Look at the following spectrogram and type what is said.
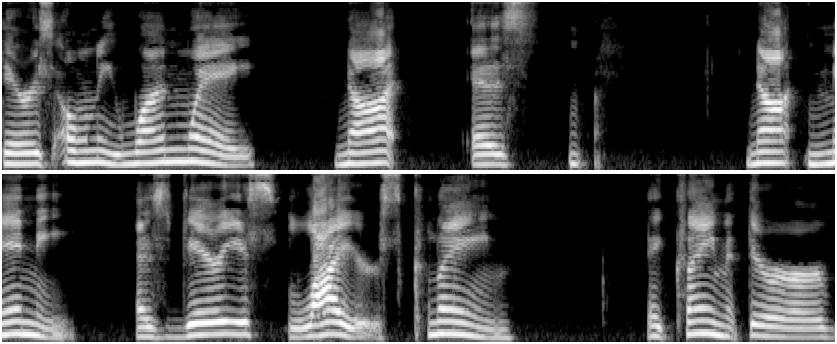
There is only one way, not as not many as various liars claim. They claim that there are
